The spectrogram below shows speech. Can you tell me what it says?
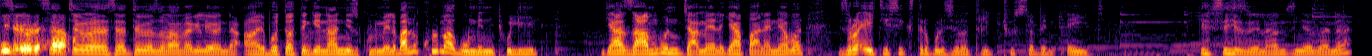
Idlo lakho siyathokoza siyathokoza baba kuleyo nda hayi bododa ngenani nizikhulumele. Banikhuluma kumbi nithulile. Ngiyazama ukunijamela kuyabhala niyabona 086 3003278 ke sizwe la msinyazana.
